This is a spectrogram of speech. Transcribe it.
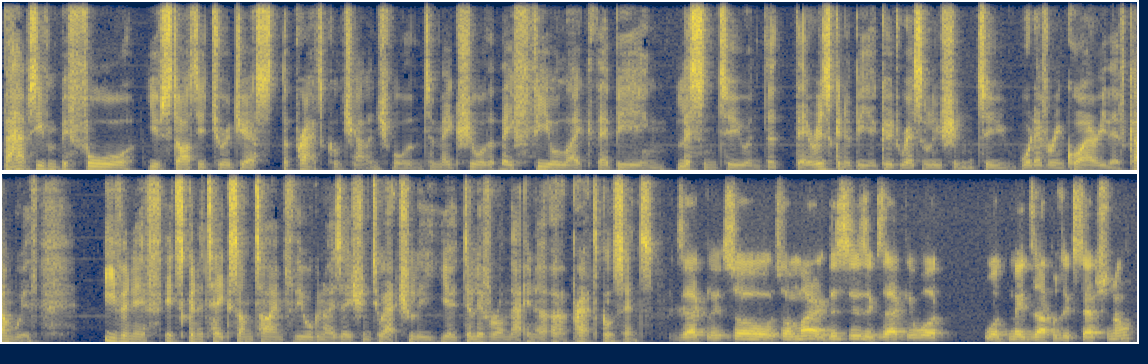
perhaps even before you've started to address the practical challenge for them, to make sure that they feel like they're being listened to and that there is going to be a good resolution to whatever inquiry they've come with even if it's going to take some time for the organization to actually you know, deliver on that in a, a, practical sense. Exactly. So, so Mark, this is exactly what what made Zappos exceptional,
